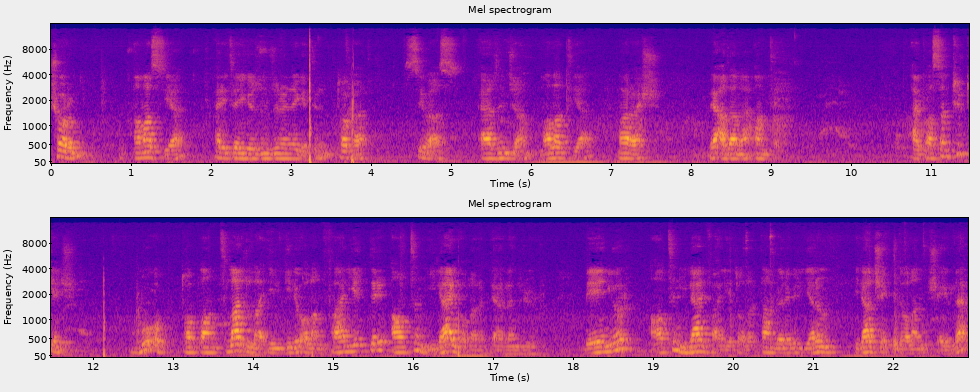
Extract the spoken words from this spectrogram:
Çorum, Amasya, haritayı gözünüzün önüne getirin. Tokat, Sivas, Erzincan, Malatya, Maraş ve Adana, Antep. Alparslan Türkeş bu toplantılarla ilgili olan faaliyetleri altın hilal olarak değerlendiriyor. Beğeniyor, altın hilal faaliyeti olarak tam böyle bir yarım hilal şeklinde olan şehirler.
